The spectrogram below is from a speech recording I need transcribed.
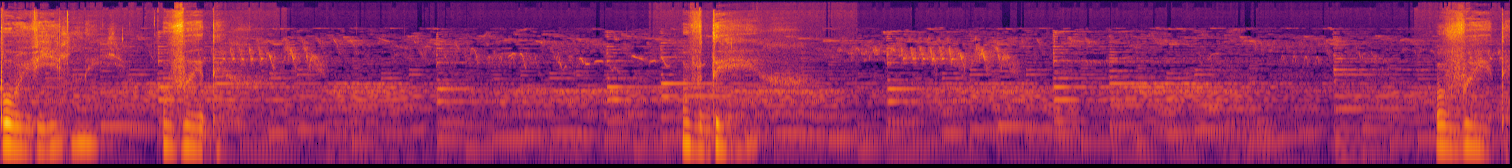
Повільний видих. Вдих. Видих.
